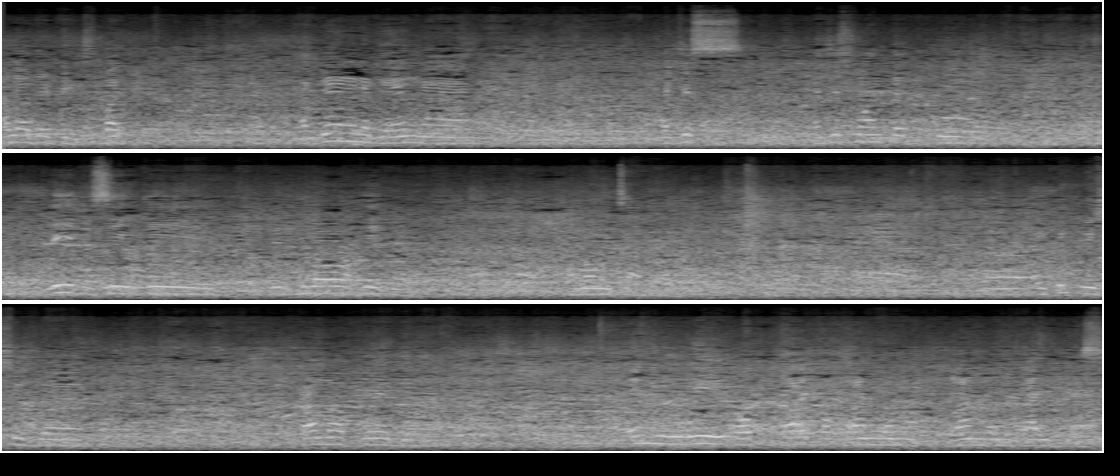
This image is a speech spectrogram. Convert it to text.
all other things. But again and again, uh, I just I just wanted to lead the city with no hatred among each other. Uh, I think we should uh, come up with uh, any way of art of random random kindness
